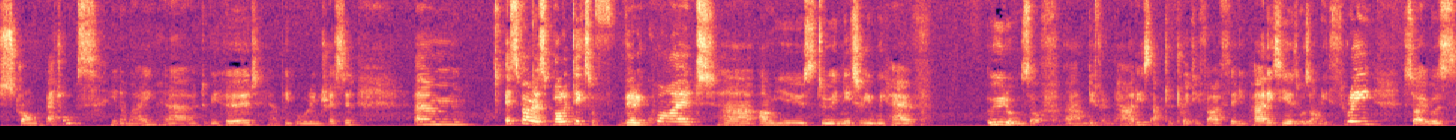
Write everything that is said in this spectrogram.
strong battles in a way uh, to be heard. How people were interested. Um, as far as politics, were very quiet. Uh, I'm used to in Italy we have oodles of um, different parties, up to 25, 30 parties. Here was only three, so it was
